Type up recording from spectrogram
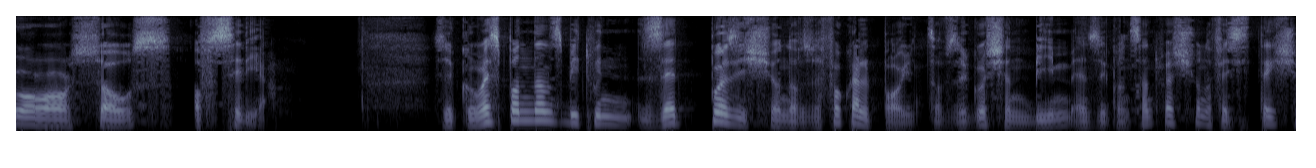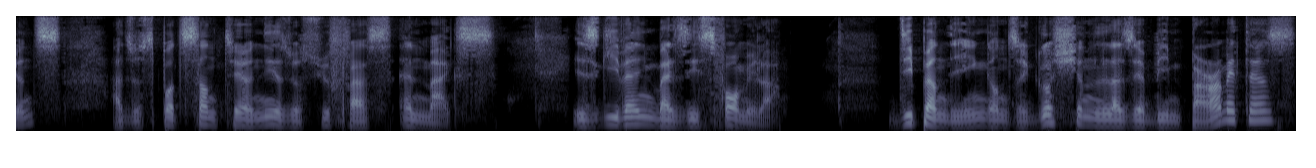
Aurore source of Celia. The correspondence between Z position of the focal point of the Gaussian beam and the concentration of excitations at the spot center near the surface and max is given by this formula, depending on the Gaussian laser beam parameters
